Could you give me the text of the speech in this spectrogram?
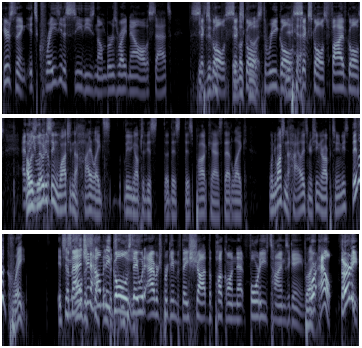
here's the thing. It's crazy to see these numbers right now, all the stats. Six goals, six goals, good. three goals, Yeah. six goals, five goals. And I was at the- noticing watching the highlights leading up to this uh, this this podcast that like when you're watching the highlights and you're seeing their opportunities, they look great. It's just Imagine how many goals they would average per game if they shot the puck on net 40 times a game. Right. Or hell, 30.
